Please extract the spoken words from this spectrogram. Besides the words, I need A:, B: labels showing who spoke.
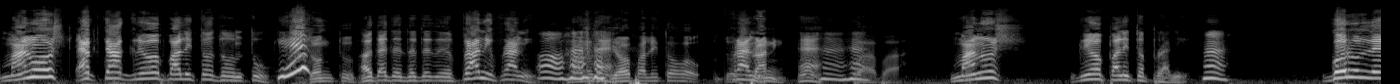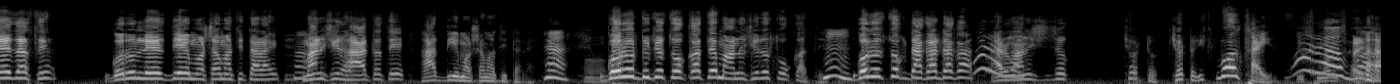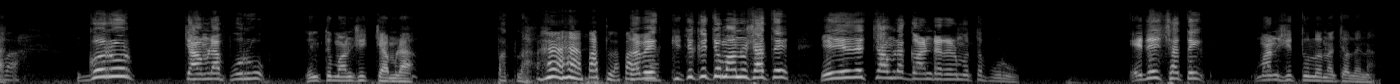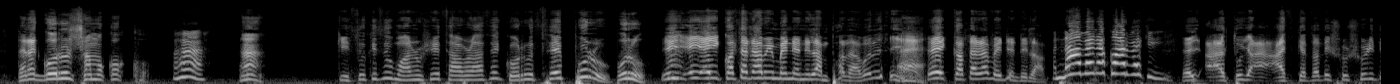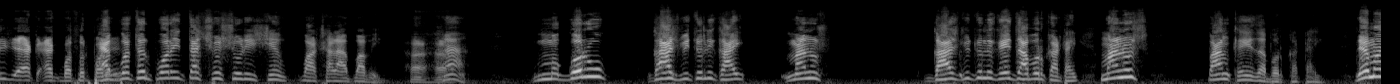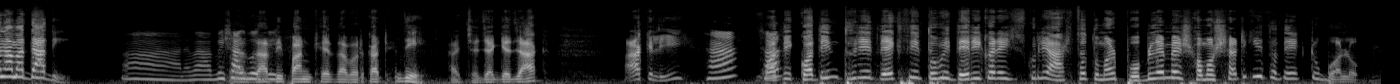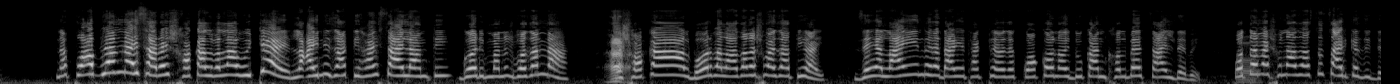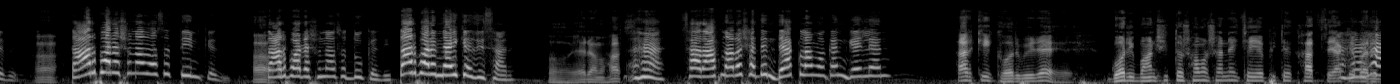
A: মানুষ একটা গৃহপালিত জন্তু।
B: জন্তু?
A: প্রাণী প্রাণী।
C: হ্যাঁ
B: মানুষ
A: হ্যাঁ।
B: গৃহপালিত
A: প্রাণী
B: প্রাণী?
A: হ্যাঁ। মানুষ গৃহপালিত প্রাণী। গরুর লেজ আছে গরুর লেজ দিয়ে মশা মশামাছি তাড়ায়। মানুষের হাত আছে হাত দিয়ে মশা মশামাছি তাড়ায়।
C: হ্যাঁ।
A: গরুর দুটো চোখ আছে মানুষেরও চোখ আছে। গরুর চোখ ডাকা ডাকা আর মানুষের চোখ ছোট ছোট স্মল সাইজ। গরুর চামড়া পুরু কিন্তু মানুষের চামড়া পাতলা।
C: হ্যাঁ হ্যাঁ পাতলা
A: তবে কিছু কিছু মানুষ আছে এদের চামড়া গান্ডারের মতো পুরু। এদের সাথে মানুষের তুলনা চলে না। তারা গরুর সমকক্ষ।
C: হ্যাঁ।
A: হ্যাঁ।
B: কিছু কিছু মানুষের চামড়া আছে গরু সে পুরু।
A: পুরু।
B: এই এই কথাটা আমি মেনে নিলাম ফাদা বুঝলি?
A: হ্যাঁ।
B: এই কথাটা মেনে নিলাম।
C: না মেনে করবে কি?
B: এই তুই আজকে যদি শ্বশুরি দিস এক এক বছর পরে?
A: এক বছর পরেই তার শ্বশুরি সে বাসাড়া পাবে।
B: হ্যাঁ হ্যাঁ।
A: হ্যাঁ। গরু ঘাস বিচুলি খায় মানুষ ঘাস বিচুলি খেয়ে জাবর কাটায় মানুষ পান খেয়ে জাবর কাটায়। যেমন আমার দাদি।
C: বিশাল
B: দাদি পান খেয়ে যাবার কাটে। আচ্ছা যাকে যাক। আকলি
C: হ্যাঁ
B: কদিন ধরে দেখছি তুমি দেরি করে স্কুলে আসতো তোমার প্রবলেমের সমস্যাটা কি তোদের একটু বলো।
C: না প্রবলেম নাই স্যার। সকালবেলা উঠে লাইনে যেতে হয় চাইল আনতে। গরিব মানুষ বোঝান না। সকাল ভোরবেলা আজানের সময় যেতে হয়। যে লাইন ধরে দাঁড়িয়ে থাকতে হবে যে কখন ওই দোকান খুলবে চাইল দেবে। প্রথমে শোনা যাচ্ছে চার কেজি দেবে।
B: হ্যাঁ।
C: তারপরে শোনা যাচ্ছে তিন কেজি।
B: হ্যাঁ।
C: তারপরে শোনা যাচ্ছে দু কেজি। তারপরে নেই কেজি স্যার। হ্যাঁ স্যার আপনারা সেদিন দেখলাম ওখানে গেলেন।
B: আর কি করবি রে? গরিব মানুষের তো সমস্যা নেই চেয়ে পিঠে খাচ্ছে একেবারে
